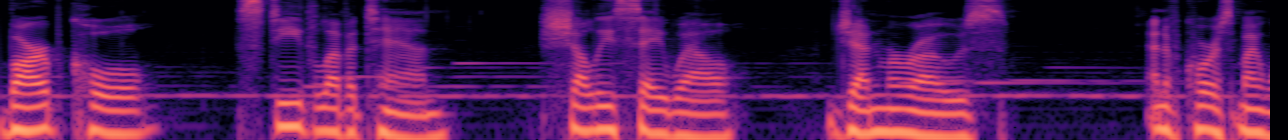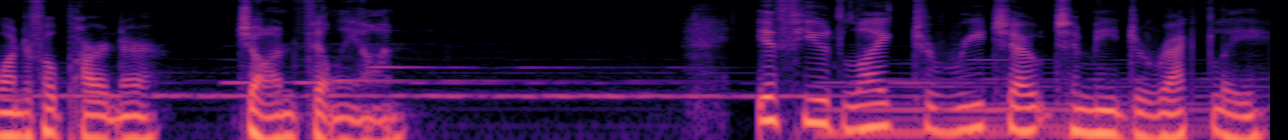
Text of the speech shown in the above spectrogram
Barb Cole, Steve Levitan, Shelley Saywell, Jen Morose, and of course my wonderful partner, John Filion. If you'd like to reach out to me directly,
